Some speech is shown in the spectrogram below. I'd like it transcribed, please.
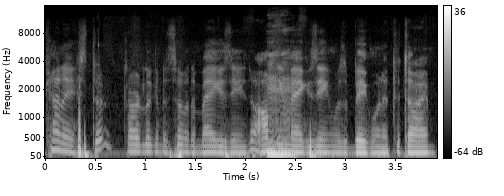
kind of st- started looking at some of the magazines. Omni Mhm. magazine was a big one at the time,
